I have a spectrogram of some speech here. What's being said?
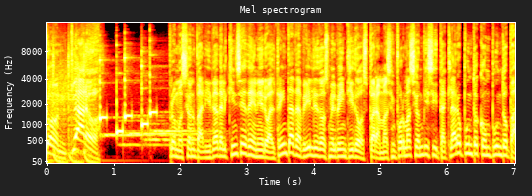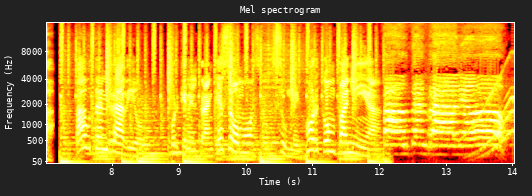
con Claro. Promoción válida del 15 de enero al 30 de abril de 2022. Para más información visita claro.com.pa. Pauta en Radio, porque en el tranque somos su mejor compañía. Pauta en Radio.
